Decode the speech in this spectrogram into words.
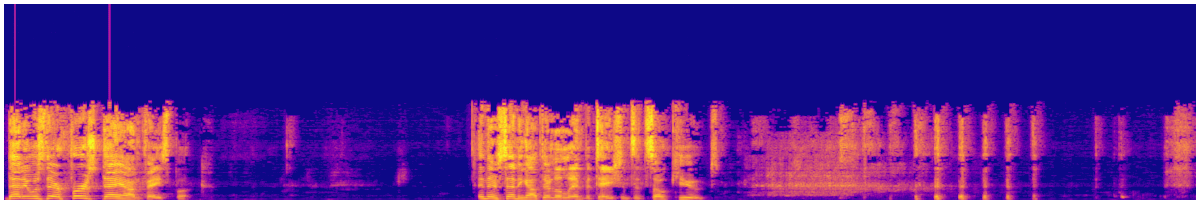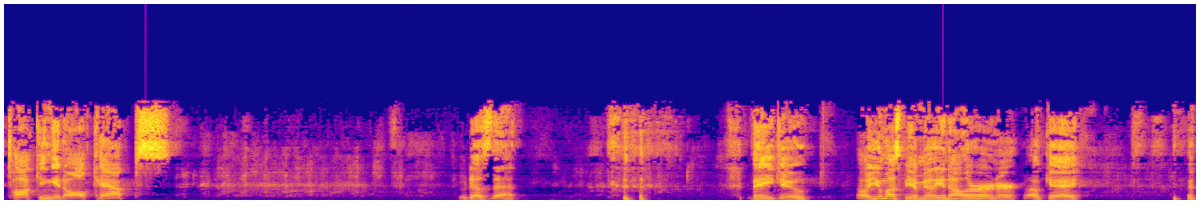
that it was their first day on Facebook. And they're sending out their little invitations. It's so cute. Talking in all caps. Who does that? they do. Oh, you must be a million dollar earner. Okay.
